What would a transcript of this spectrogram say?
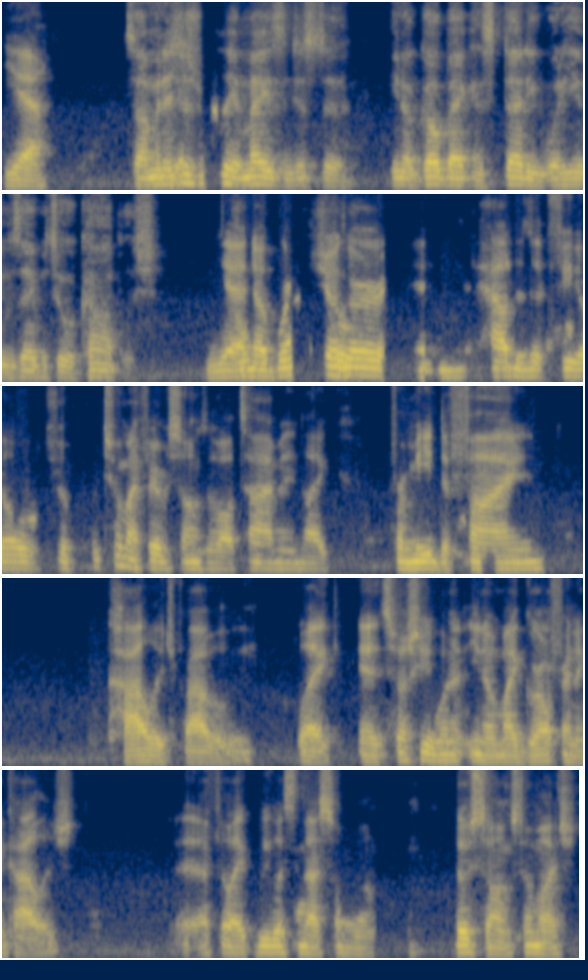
Yeah. So I mean, it's just really amazing just to you know go back and study what he was able to accomplish. Yeah. No, Brown Sugar and How Does It Feel? Two, two of my favorite songs of all time, and like for me, define college probably. Like, and especially when you know my girlfriend in college. I feel like we listen to that song, those songs so much.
